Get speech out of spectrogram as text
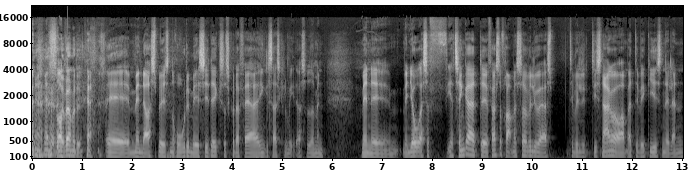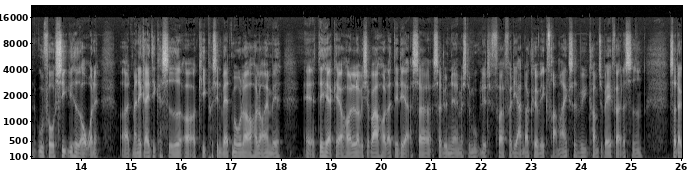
Så lad være med det. øh, men også med sådan rutemæssigt, ikke? så skulle der færre enkeltstartskilometer osv., men, men, øh, men jo, altså, jeg tænker, at øh, først og fremmest, så vil det være, det vil, de snakker jo om, at det vil give sådan en eller anden uforudsigelighed over det, og at man ikke rigtig kan sidde og, og kigge på sin vatmåler og holde øje med, øh, det her kan jeg holde, og hvis jeg bare holder det der, så, så er det nærmest umuligt for, for de andre at køre væk fra mig, ikke? så vi kan komme tilbage før eller siden. Så der,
